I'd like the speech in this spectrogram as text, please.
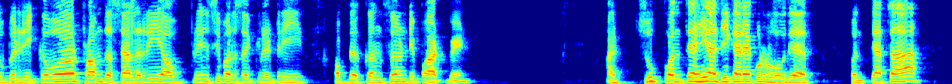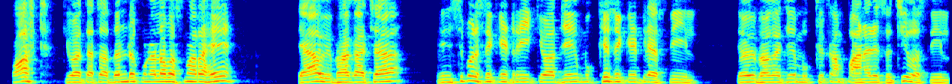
to be recovered from the salary of principal secretary of the concern department चूक कोणत्याही अधिकाऱ्याकडून होऊ देत पण त्याचा कॉस्ट किंवा त्याचा दंड कुणाला बसणार आहे? त्या विभागाच्या प्रिन्सिपल सेक्रेटरी किंवा जे मुख्य सेक्रेटरी असतील त्या विभागाचे मुख्य काम पाहणारे सचिव असतील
